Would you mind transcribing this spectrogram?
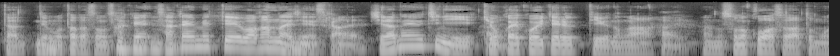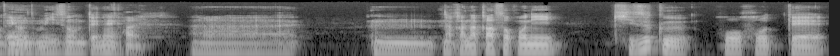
だでもただその境境 目ってわかんないじゃないですか。うんはい知らないうちに境界超えてるっていうのが、はい。あの、その怖さだと思うんで、ええなんでも依存ってね。はい。あーうん、なかなかそこに気づく方法って、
